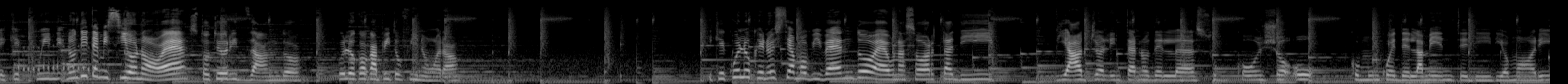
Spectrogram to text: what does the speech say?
E che quindi... Non ditemi sì o no, eh. Sto teorizzando. Quello che ho capito finora. E che quello che noi stiamo vivendo è una sorta di viaggio all'interno del subconscio o comunque della mente di, di Omori.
